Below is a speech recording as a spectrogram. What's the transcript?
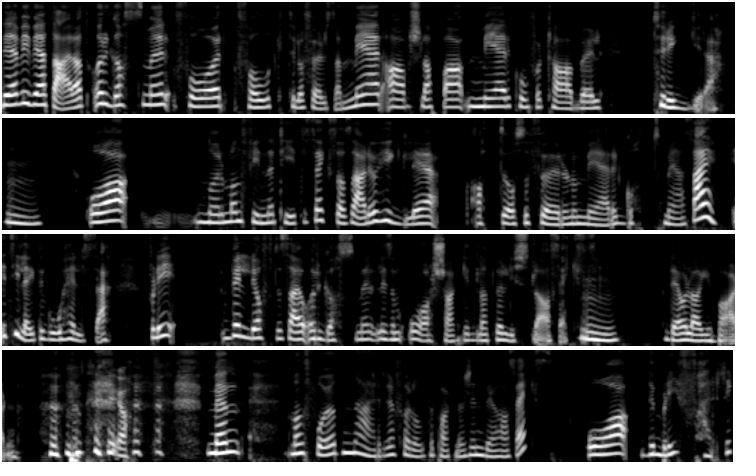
det vi vet er at orgasmer får folk til å føle seg mer avslappa, mer komfortabel, tryggere. Mm. Og når man finner tid til sex, så er det jo hyggelig at det også fører noe mer godt med seg, i tillegg til god helse. Fordi veldig ofte så er jo orgasmer liksom årsaken til at vi har lyst til å ha sex. Mm. Det å lage barn. ja. Men man får jo et nærere forhold til partneren sin ved å ha sex, og det blir færre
